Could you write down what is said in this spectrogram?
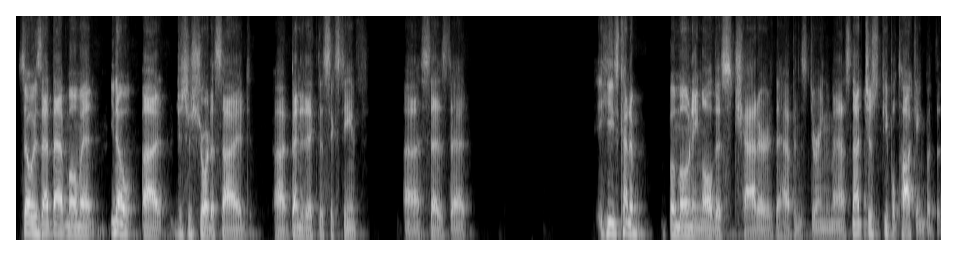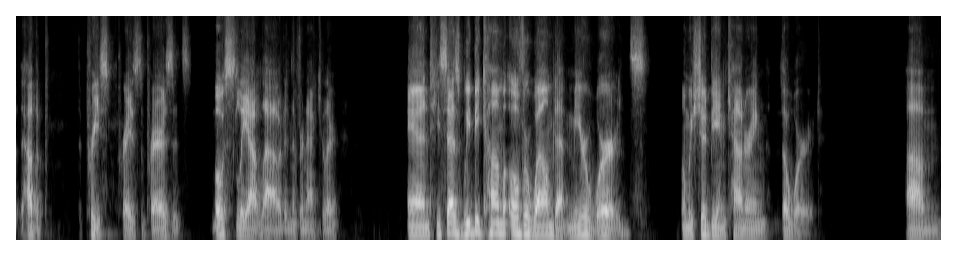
so is at that moment you know, uh, just a short aside, uh, Benedict the Sixteenth uh, says that he's kind of bemoaning all this chatter that happens during the mass, not just people talking, but the, how the, the priest prays the prayers. It's mostly out loud in the vernacular. And he says, We become overwhelmed at mere words when we should be encountering the word. Um,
